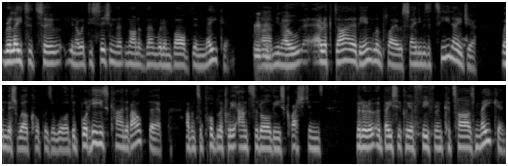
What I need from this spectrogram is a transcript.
related to you know a decision that none of them were involved in making. Mm-hmm. Um, you know, Eric Dier the England player, was saying he was a teenager when this World Cup was awarded, but he's kind of out there having to publicly answer all these questions that are, basically of FIFA and Qatar's making.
